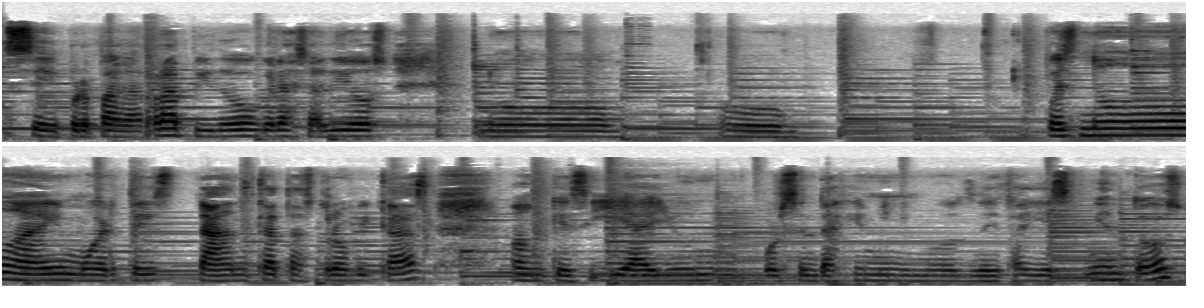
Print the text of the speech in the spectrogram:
se propaga rápido, gracias a Dios, no pues no hay muertes tan catastróficas, aunque sí hay un porcentaje mínimo de fallecimientos.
